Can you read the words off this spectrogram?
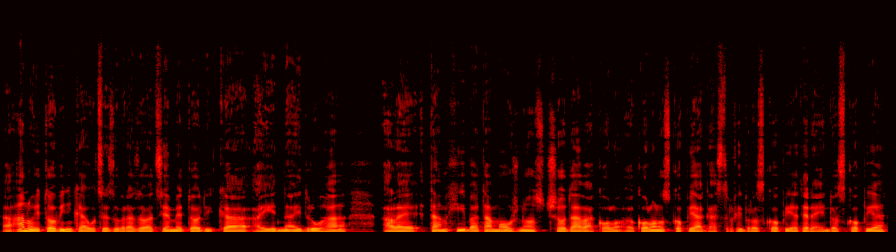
A áno, je to vynikajúce zobrazovacia metodika aj jedna aj druhá, ale tam chýba tá možnosť, čo dáva kolonoskopia a gastrofibroskopia, teda endoskopia,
